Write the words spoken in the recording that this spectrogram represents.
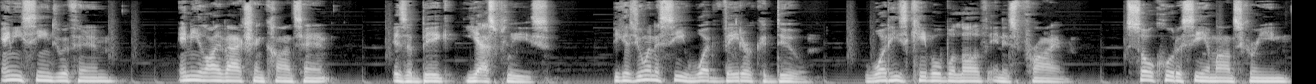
any scenes with him, any live action content is a big yes, please. because you want to see what Vader could do, what he's capable of in his prime. So cool to see him on screen.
